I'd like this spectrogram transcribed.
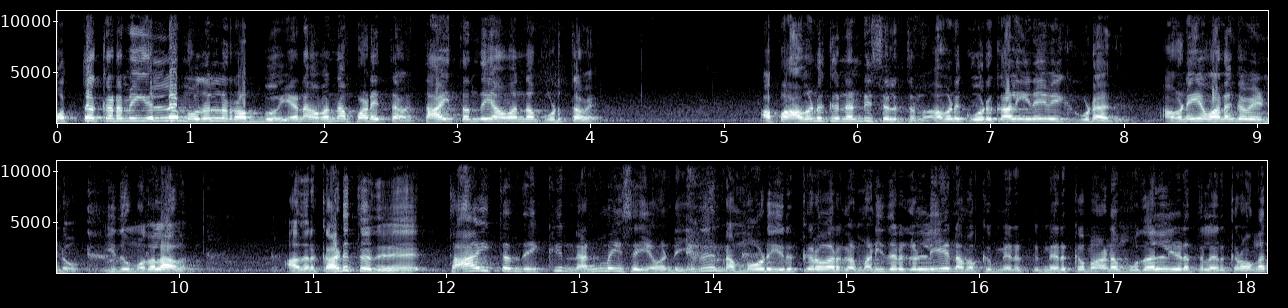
மொத்த கடமைகளில் முதல்ல ரப்பு. ஏன்னா அவன் தான் படைத்தவன். தாய் தந்தையும் அவன் தான் கொடுத்தவன். அப்போ அவனுக்கு நன்றி செலுத்தணும். அவனுக்கு ஒரு காலம் இணை வைக்கக்கூடாது. அவனையே வணங்க வேண்டும். இது முதலாவது. அதற்கு அடுத்தது தாய் தந்தைக்கு நன்மை செய்ய வேண்டும் இது நம்மோடு இருக்கிறவர்கள் மனிதர்கள்லேயே நமக்கு நெருக்க நெருக்கமான முதல் இடத்துல இருக்கிறவங்க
